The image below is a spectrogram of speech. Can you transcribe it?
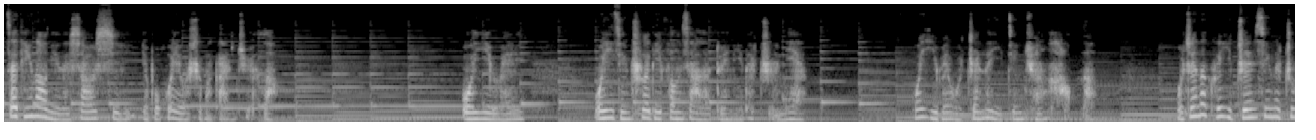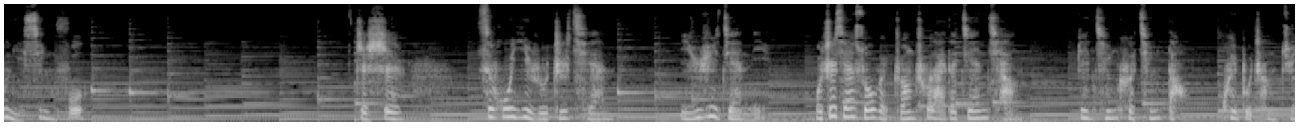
再听到你的消息也不会有什么感觉了。我以为我已经彻底放下了对你的执念。我以为我真的已经全好了，我真的可以真心的祝你幸福。只是，似乎一如之前，一遇见你，我之前所伪装出来的坚强，便顷刻倾倒，溃不成军。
